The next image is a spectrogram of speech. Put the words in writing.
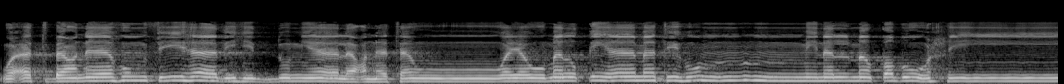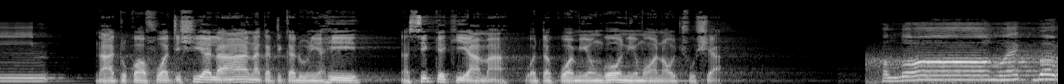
واتبعناهم في هذه الدنيا لعنه ويوم القيامه هم من المقبوحين Na tukawafuatishia laana katika dunia hii na siku ya kiyama watakuwa miongoni mwa wanaochusha. الله أكبر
